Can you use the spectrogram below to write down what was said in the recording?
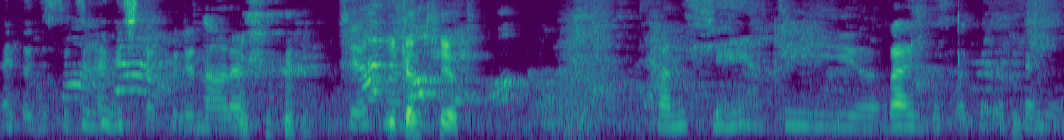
Это действительно мечта кулинара. Честно. и конфет. Конфеты. Разница какая, конечно.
